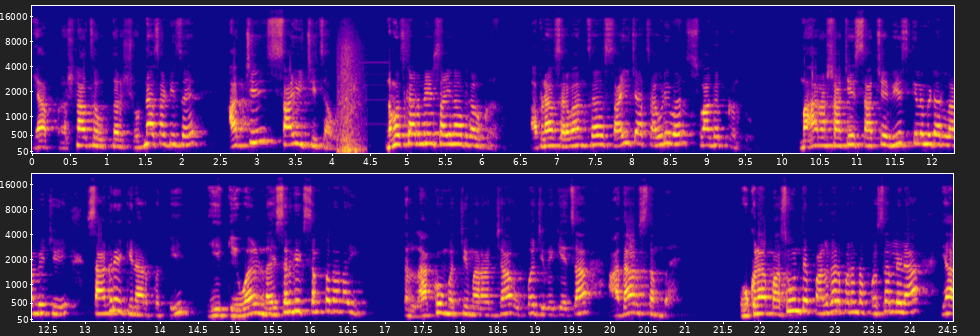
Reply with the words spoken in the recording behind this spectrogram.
या प्रश्नाचं उत्तर शोधण्यासाठीच आहे आजची साईची चावडी. नमस्कार मी साईनाथ गावकर. आपणा सर्वांचं साईच्या चावडीवर स्वागत करतो. महाराष्ट्राची सातशे वीस किलोमीटर लांबीची सागरी किनारपट्टी ही केवळ नैसर्गिक संपदा नाही तर लाखो मच्छीमारांच्या उपजीविकेचा आधारस्तंभ आहे. कोकणापासून ते पालघरपर्यंत पसरलेल्या या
